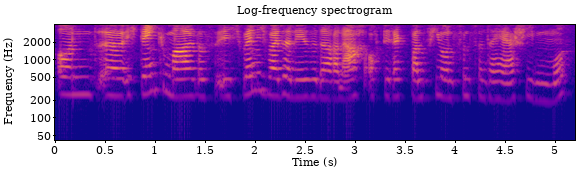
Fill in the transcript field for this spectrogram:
und äh, ich denke mal, dass ich, wenn ich weiterlese, danach auch direkt Band 4 und 5 hinterher schieben muss.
